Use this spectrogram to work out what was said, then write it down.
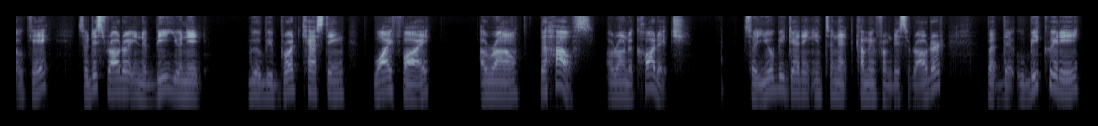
okay. So this router in the B unit will be broadcasting Wi-Fi around the house around the cottage. So you'll be getting internet coming from this router but the Ubiquiti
